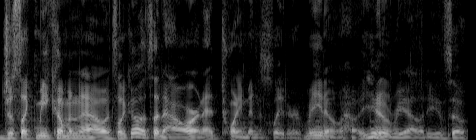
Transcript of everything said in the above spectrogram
just like me coming now, it's like oh, it's an hour, and I had twenty minutes later. You know how you know reality, and so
